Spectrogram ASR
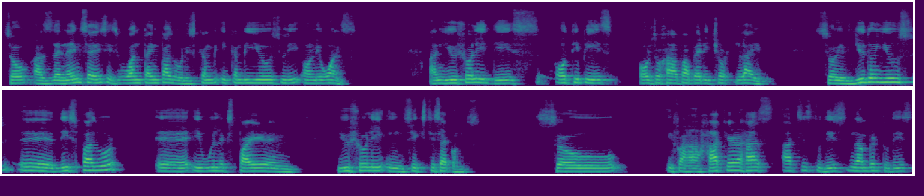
So as the name says, it's one-time password. It can, be, it can be used only once. And usually these OTPs also have a very short life. So if you don't use uh, this password, it will expire in usually in 60 seconds. So if a hacker has access to this number, to this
